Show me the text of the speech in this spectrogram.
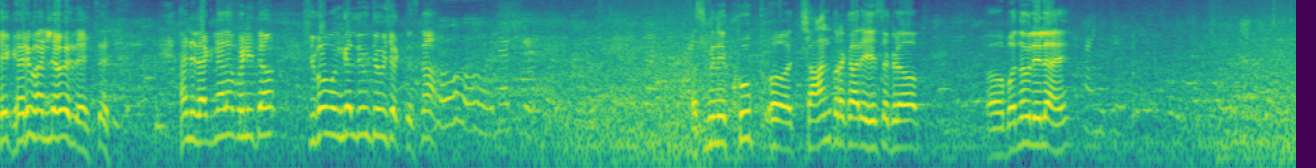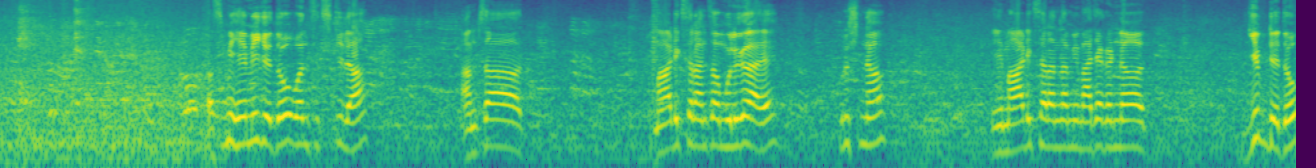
हे घर बांधल्यावर द्यायचं. आणि लग्नाला पण इथं शुभमंगल लिहून देऊ शकतेस ना? हो हो हो नक्की. अस्मीने खूप छान प्रकारे हे सगळं बनवलेलं आहे. अस्मी हे मी घेतो वन सिक्स्टीला आमचा महाडिक सरांचा मुलगा आहे कृष्ण. हे महाडिक सरांना मी माझ्याकडनं गिफ्ट देतो.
